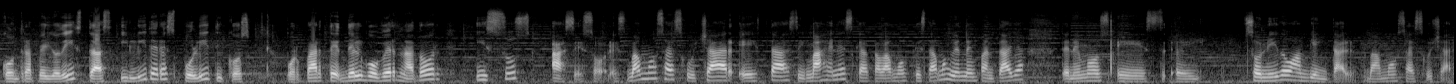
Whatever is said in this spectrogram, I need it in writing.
contra periodistas y líderes políticos por parte del gobernador y sus asesores. Vamos a escuchar estas imágenes que acabamos, que estamos viendo en pantalla. Tenemos eh, sonido ambiental. Vamos a escuchar.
